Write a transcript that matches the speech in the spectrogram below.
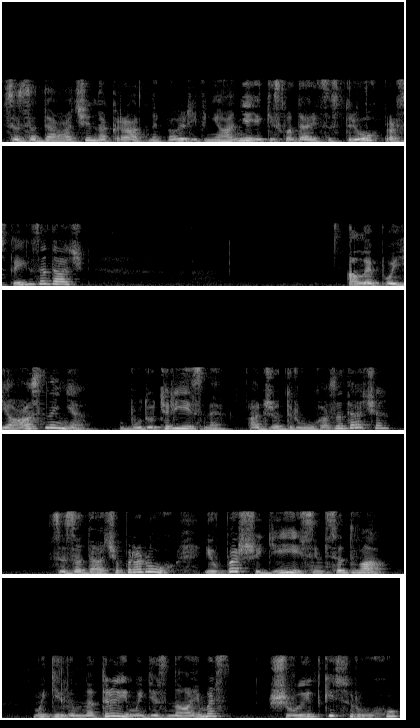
це задачі на кратне порівняння, які складаються з трьох простих задач. Але пояснення будуть різне, адже друга задача це задача про рух. І в першій дії 72 ми ділимо на 3 і ми дізнаємось швидкість руху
